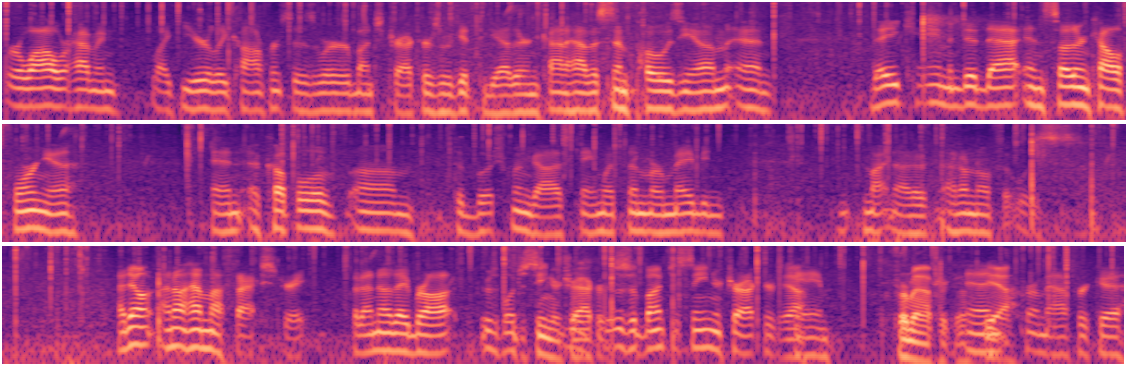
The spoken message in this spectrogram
for a while, were having like yearly conferences where a bunch of trackers would get together and kind of have a symposium. And they came and did that in Southern California, and a couple of um, the Bushman guys came with them, or maybe might not have. I don't know if it was. I don't. I don't have my facts straight, but I know they brought. There was a bunch of senior trackers. There was a bunch of senior trackers Yeah. came from Africa. and Yeah. from Africa,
